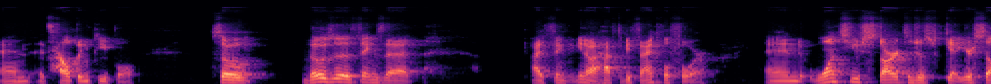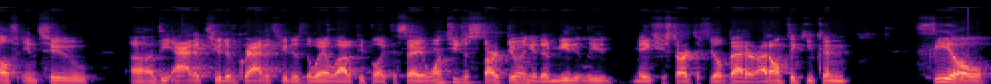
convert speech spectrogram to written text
and it's helping people. So those are the things that I think you know I have to be thankful for. And once you start to just get yourself into uh, the attitude of gratitude, is the way a lot of people like to say. Once you just start doing it, it immediately makes you start to feel better. I don't think you can feel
